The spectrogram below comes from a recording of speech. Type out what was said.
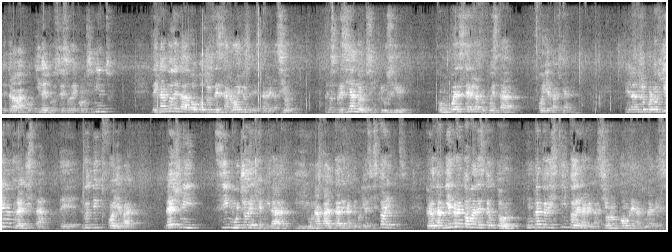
de trabajo y del proceso de conocimiento, dejando de lado otros desarrollos de esta relación, menospreciándolos inclusive, como puede ser la propuesta Feuerbachiana. En la antropología naturalista de Ludwig Feuerbach, Ve Schmidt sin mucho de ingenuidad y una falta de categorías históricas, pero también retoma de este autor un planteo distinto de la relación hombre-naturaleza.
